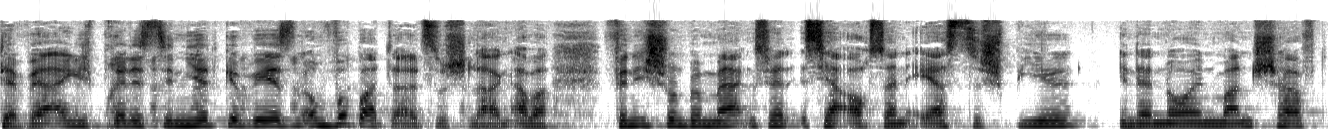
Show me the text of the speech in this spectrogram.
Der wäre eigentlich prädestiniert gewesen, um Wuppertal zu schlagen. Aber finde ich schon bemerkenswert, ist ja auch sein erstes Spiel in der neuen Mannschaft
